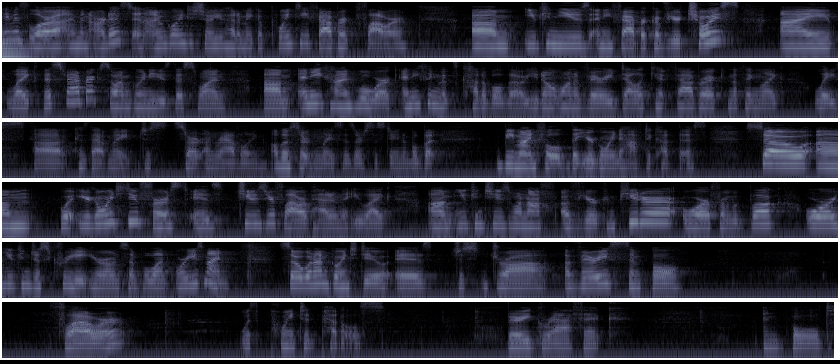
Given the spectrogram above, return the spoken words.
name is Laura. I'm an artist and I'm going to show you how to make a pointy fabric flower. Um, you can use any fabric of your choice. I like this fabric, so I'm going to use this one. Um, any kind will work. Anything that's cuttable, though. You don't want a very delicate fabric, nothing like lace, because uh, that might just start unraveling. Although certain laces are sustainable, but be mindful that you're going to have to cut this. So um, what you're going to do first is choose your flower pattern that you like. Um, you can choose one off of your computer or from a book, or you can just create your own simple one or use mine. So what I'm going to do is just draw a very simple flower with pointed petals. Very graphic and bold.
